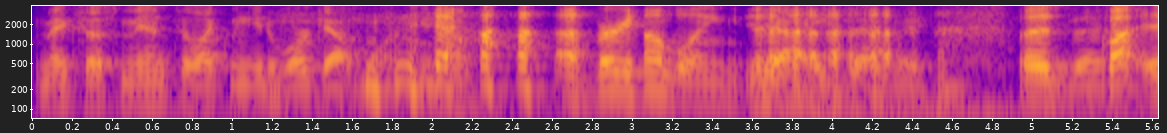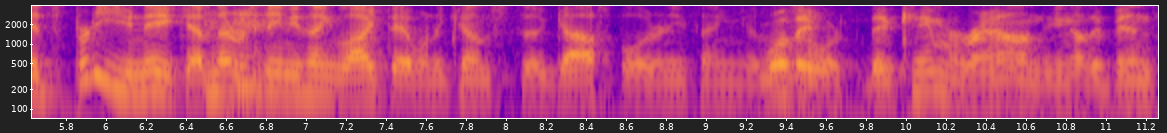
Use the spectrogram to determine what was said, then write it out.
makes us men feel like we need to work out more. You know, very humbling. Yeah, exactly. but exactly. Quite, it's pretty unique. I've never seen anything like that when it comes to gospel or anything of well, the they, sort. They came around. You know, they've been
